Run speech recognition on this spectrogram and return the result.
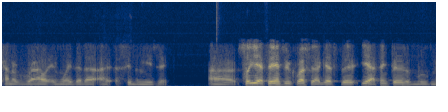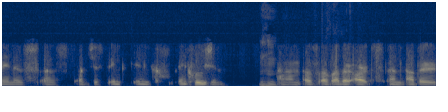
kind of route and way that I, I see the music. Uh, so yeah, to answer your question, I guess there, yeah, I think there's a movement of of, of just in, in, inclusion Mhm. um, of of other arts and other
